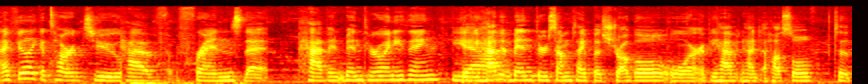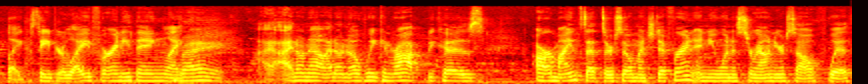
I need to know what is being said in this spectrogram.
I feel like it's hard to have friends that haven't been through anything. Yeah. If you haven't been through some type of struggle or if you haven't had to hustle to like save your life or anything, like Right. I, I don't know. I don't know if we can rock because our mindsets are so much different and you want to surround yourself with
